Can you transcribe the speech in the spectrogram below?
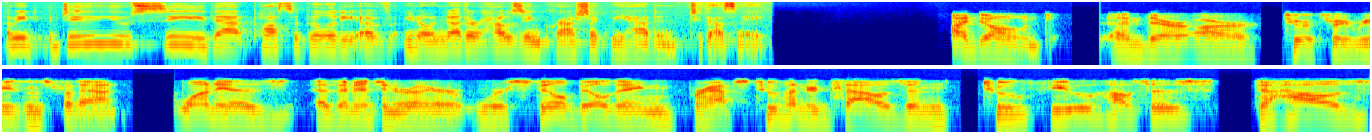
I mean, do you see that possibility of, you know, another housing crash like we had in 2008? I don't. And there are two or three reasons for that. One is, as I mentioned earlier, we're still building perhaps 200,000 too few houses to house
